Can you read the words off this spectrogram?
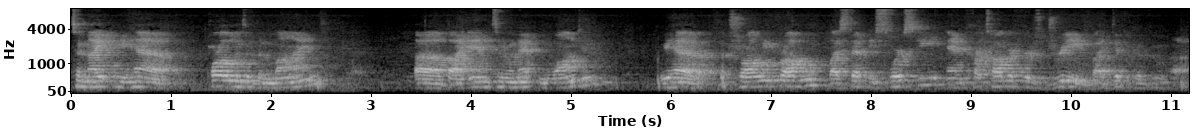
tonight we have Parliament of the Mind uh, by Antoinette Nwandu. We have A Trolley Problem by Stephanie Swirsky and Cartographer's Dream by Dipika Guha.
